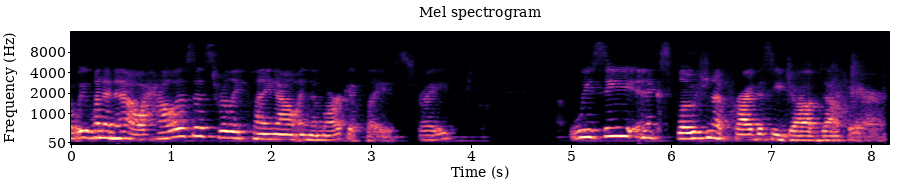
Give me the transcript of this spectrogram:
But we want to know how is this really playing out in the marketplace, right? We see an explosion of privacy jobs out there.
